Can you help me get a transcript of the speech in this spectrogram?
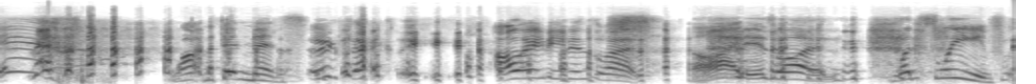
want my thin mints exactly. All I need is one. oh it is one one sleeve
